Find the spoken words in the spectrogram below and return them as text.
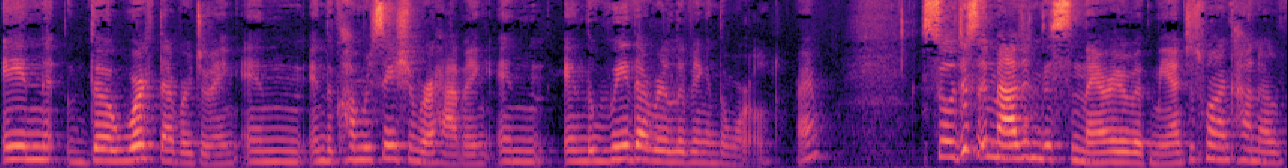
in the work that we're doing, in in the conversation we're having, in in the way that we're living in the world, right? So just imagine this scenario with me. I just want to kind of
